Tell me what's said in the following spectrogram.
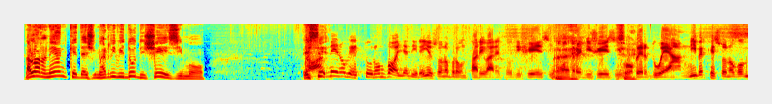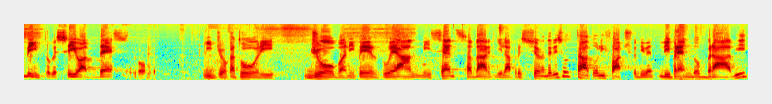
Allora neanche decimo, arrivi dodicesimo. No, se- A meno che tu non voglia dire io sono pronto ad arrivare dodicesimo, Eh, tredicesimo sì. per due anni, perché sono convinto che se io addestro i giocatori giovani per due anni senza dargli la pressione del risultato, li, faccio li prendo bravi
